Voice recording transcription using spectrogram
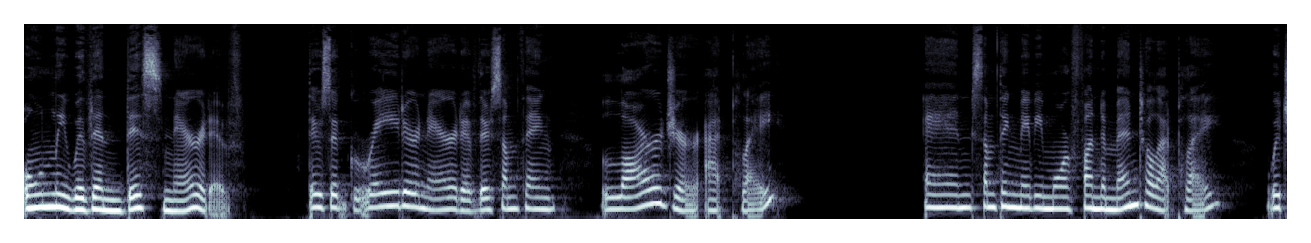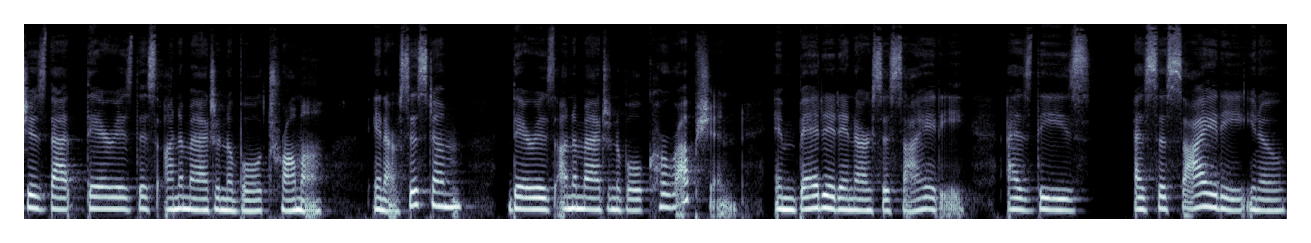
only within this narrative. There's a greater narrative, there's something larger at play, and something maybe more fundamental at play, which is that there is this unimaginable trauma in our system there is unimaginable corruption embedded in our society as these as society you know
